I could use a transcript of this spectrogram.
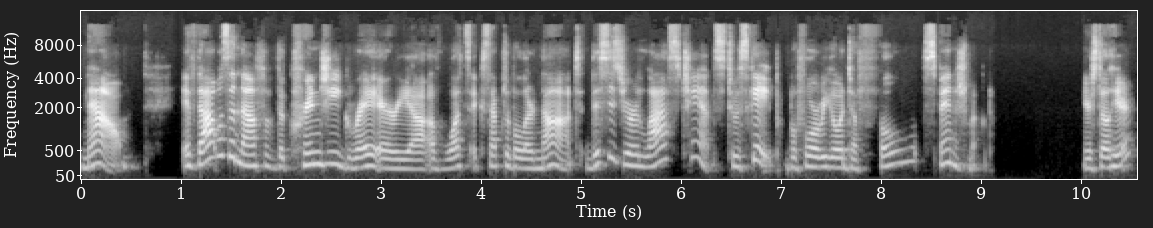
Now, if that was enough of the cringy gray area of what's acceptable or not, this is your last chance to escape before we go into full Spanish mode. You're still here?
